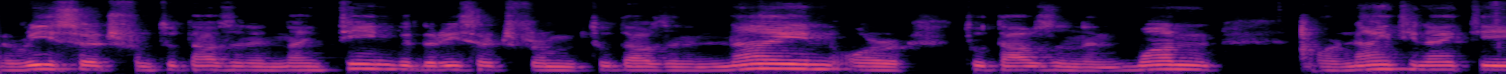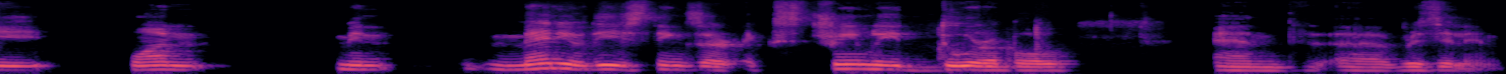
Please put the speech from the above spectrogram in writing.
a, research from 2019 with the research from 2009 or 2001 or 1991, I mean, many of these things are extremely durable and uh, resilient.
